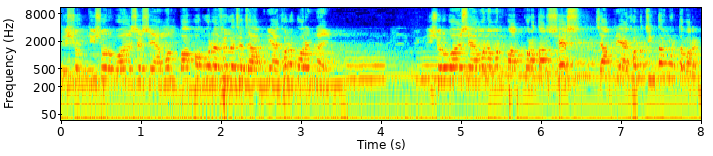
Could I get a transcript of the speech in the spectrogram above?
কিশোর কিশোর বয়সে সে এমন পাপও করে ফেলেছে যা আপনি এখনও করেন নাই। কিশোর বয়সে এমন এমন পাপ করা তার শেষ যা আপনি এখনও চিন্তা করতে পারেন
